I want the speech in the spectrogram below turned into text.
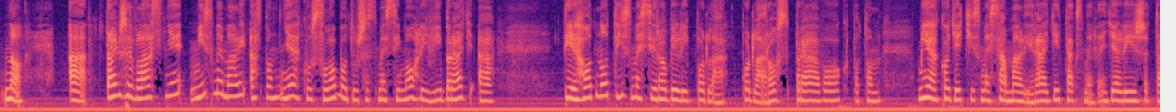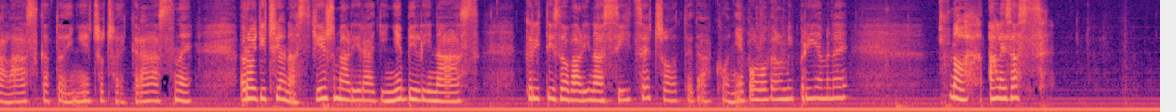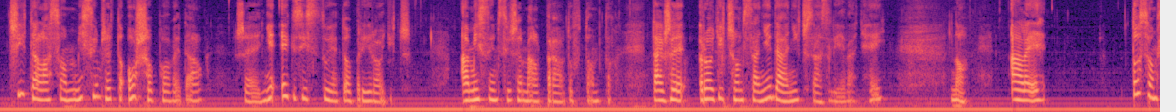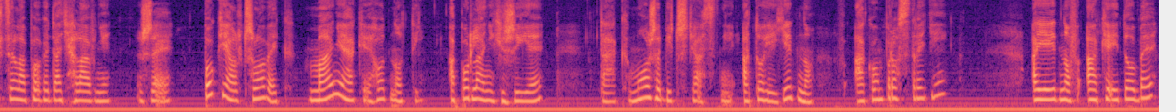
No, a takže vlastne my sme mali aspoň nejakú slobodu, že sme si mohli vybrať a tie hodnoty sme si robili podľa, podľa rozprávok, potom my ako deti sme sa mali radi, tak sme vedeli, že tá láska to je niečo, čo je krásne. Rodičia nás tiež mali radi, nebili nás, kritizovali nás síce, čo teda ako nebolo veľmi príjemné. No, ale zas čítala som, myslím, že to Ošo povedal, že neexistuje dobrý rodič. A myslím si, že mal pravdu v tomto. Takže rodičom sa nedá nič zazlievať, hej? No, ale to som chcela povedať hlavne, že pokiaľ človek má nejaké hodnoty a podľa nich žije, tak môže byť šťastný. A to je jedno v akom prostredí a je jedno v akej dobe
